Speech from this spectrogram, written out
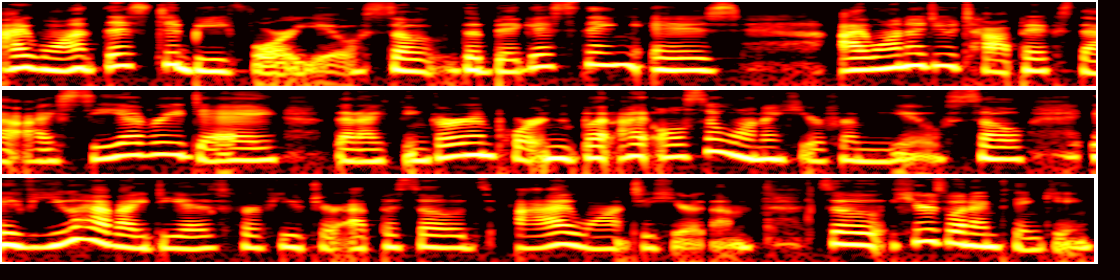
I want this to be for you. So, the biggest thing is I want to do topics that I see every day that I think are important, but I also want to hear from you. So, if you have ideas for future episodes, I want to hear them. So, here's what I'm thinking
